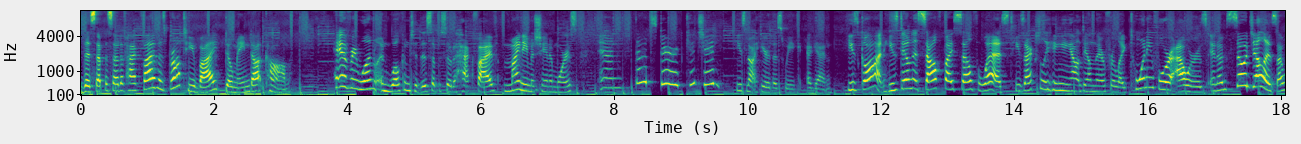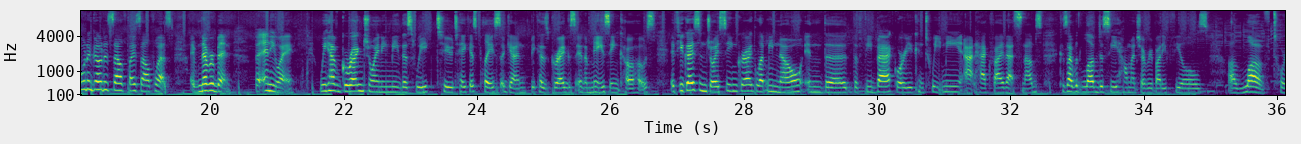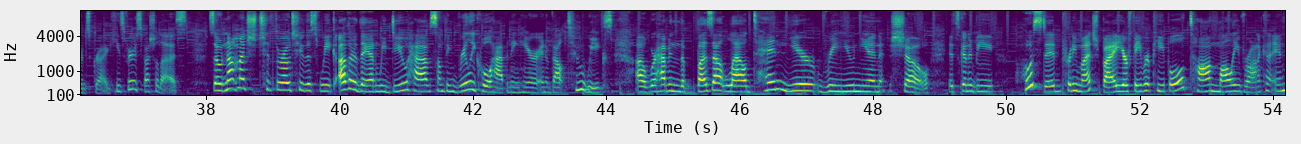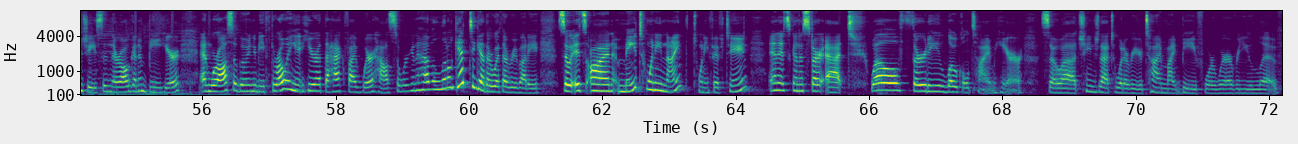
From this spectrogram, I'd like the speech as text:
This episode of Hak5 is brought to you by Domain.com. Hey everyone, and welcome to this episode of Hak5. My name is Shannon Morse, and that's Darren Kitchen. He's not here this week again. He's gone. He's down at South by Southwest. He's actually hanging out down there for like 24 hours, and I'm so jealous. I want to go to South by Southwest. I've never been. But anyway, we have Greg joining me this week to take his place again because Greg's an amazing co-host. If you guys enjoy seeing Greg, let me know in the, the feedback or you can tweet me at Hak5 at snubs because I would love to see how much everybody feels uh, love towards Greg. He's very special to us. So not much to throw to this week other than we do have something really cool happening here in about two weeks. Uh, we're having the Buzz Out Loud 10 year reunion show. It's going to be hosted pretty much by your favorite people Tom, Molly, Veronica, and Jason. They're all going to be here. And we're also going to be throwing it here at the Hak5 warehouse. So we're going to have a little get together with everybody. So it's on May 29th, 2015, and it's going to start at 12:30 local time here. So uh, change that to whatever your time might be for wherever you live.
